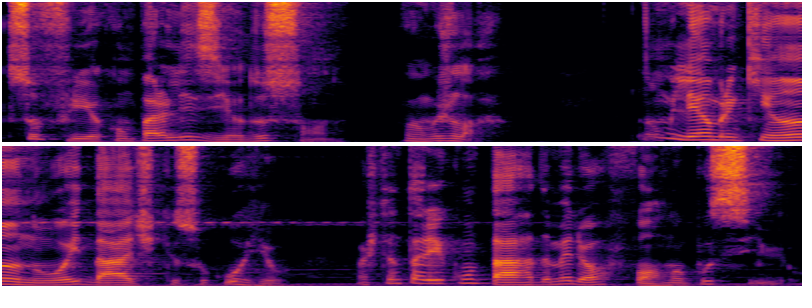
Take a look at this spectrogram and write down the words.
que sofria com paralisia do sono. Vamos lá. Não me lembro em que ano ou idade que isso ocorreu, mas tentarei contar da melhor forma possível.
